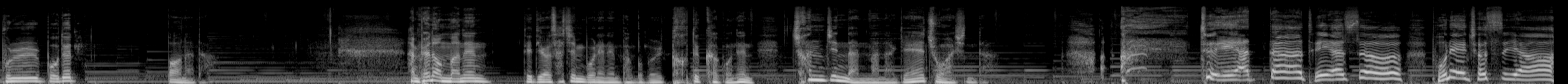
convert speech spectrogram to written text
불보듯 뻔하다. 한편 엄마는 드디어 사진 보내는 방법을 터득하고는 천진난만하게 좋아하신다. 되었다, 되었어. 보내줬어야.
